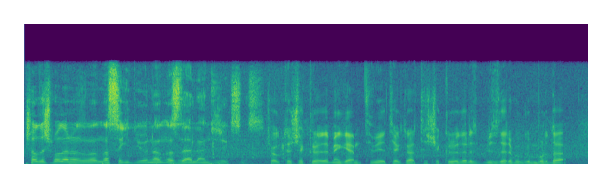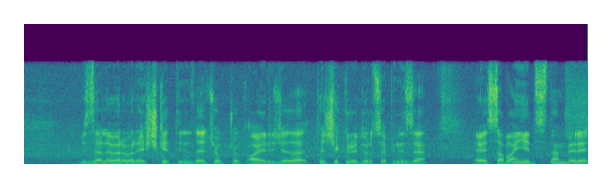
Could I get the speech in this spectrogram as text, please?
Çalışmalarınız nasıl gidiyor? Na- Nasıl değerlendireceksiniz? Çok teşekkür ederim. Egem TV'ye tekrar teşekkür ederiz. Bizleri bugün burada bizlerle beraber eşlik ettiğinizde çok çok ayrıca da teşekkür ediyoruz hepinize. Evet sabah 7'sinden beri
